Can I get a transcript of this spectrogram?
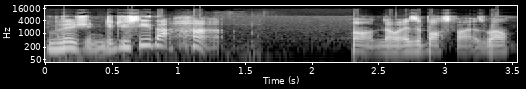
vision? Did you see that hat? Oh no, it is a boss fight as well.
